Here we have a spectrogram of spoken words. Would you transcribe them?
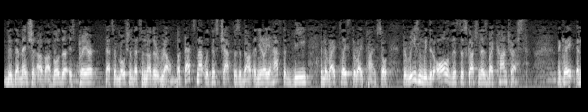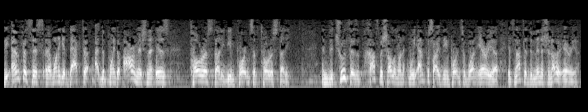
The dimension of Avoda is prayer. That's emotion. That's another realm. But that's not what this chapter is about. And you know, you have to be in the right place at the right time. So the reason we did all of this discussion is by contrast. Okay? And the emphasis, and I want to get back to uh, the point of our Mishnah, is Torah study, the importance of Torah study. And the truth is that when we emphasize the importance of one area, it's not to diminish another area.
